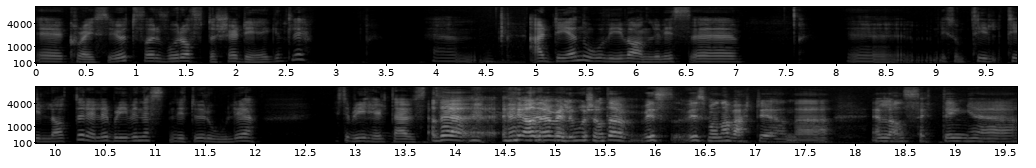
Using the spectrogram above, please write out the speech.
eh, crazy ut, for hvor ofte skjer det egentlig? Um, er det noe vi vanligvis eh, eh, liksom til, tillater, eller blir vi nesten litt urolige hvis det blir helt taust? Ja, det, ja, det er veldig morsomt. da. Hvis, hvis man har vært i en, eh, en eller annen setting eh,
